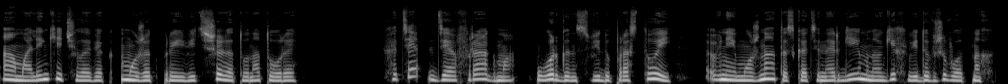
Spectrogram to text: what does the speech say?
а маленький человек может проявить широту натуры. Хотя диафрагма — орган с виду простой, в ней можно отыскать энергии многих видов животных.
